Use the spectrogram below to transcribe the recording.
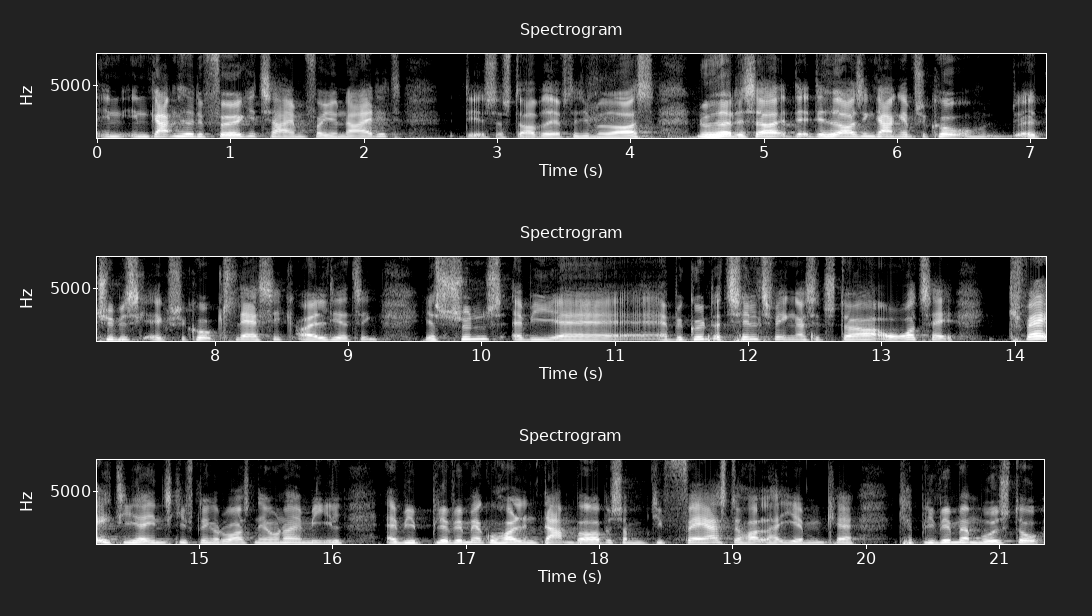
en, en gang hed det Fergie Time for United, det er så stoppet efter de møder os. Nu hedder det så, det, det hedder også engang FCK, øh, typisk FCK Classic og alle de her ting. Jeg synes, at vi er, er begyndt at tiltvinge os et større overtag kvæg de her indskiftninger, du også nævner, Emil, at vi bliver ved med at kunne holde en damp oppe, som de færreste hold herhjemme kan, kan blive ved med at modstå.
